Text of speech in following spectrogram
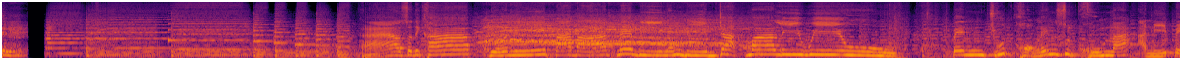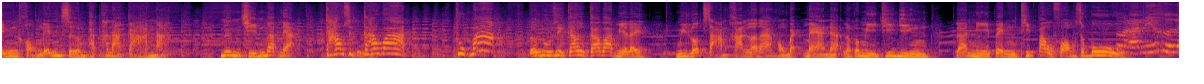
ตึงอ้าว สวัสดีครับ เดี๋ยววันนี้ป้าบาสแม่บีน้องบีมจะมารีวิว เป็นชุดของเล่นสุดคุ้มนะ อันนี้เป็นของเล่นเสริมพัฒนาการนะหนึ่งชิ้นแบบเนี้ย99 บาท ถูกมาก แล้วดูสิ 99 บาทมีอะไร มีรถ 3 คันแล้วนะ ของแบทแมนเนี่ย แล้วก็มีที่ยิง และอันนี้เป็นที่เป้าฟองสบู่ ส่วนอันนี้คือเล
